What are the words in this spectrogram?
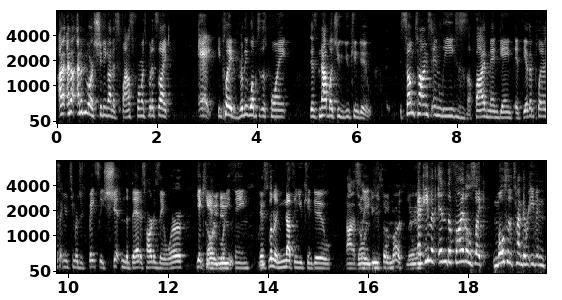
I, I, know, I know people are shitting on his finals performance, but it's like, hey, he played really well up to this point. There's not much you, you can do. Sometimes in leagues, this is a five man game. If the other players on your team are just basically shitting the bed as hard as they were, you can't do do. anything. There's literally nothing you can do, honestly. Don't do so much, man. And even in the finals, like most of the time, they were even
